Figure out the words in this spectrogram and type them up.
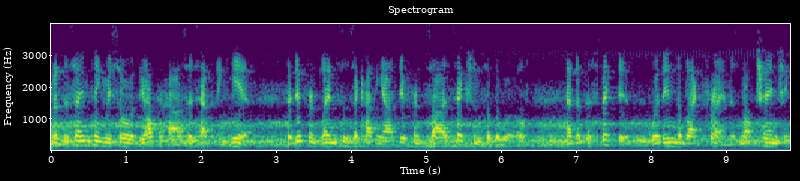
But the same thing we saw with the Opera House is happening here. The different lenses are cutting out different size sections of the world, and the perspective within the black frame is not changing.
